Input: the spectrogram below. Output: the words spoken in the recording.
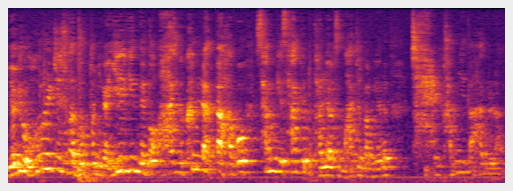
여기는 우울지수가 높으니까 1기인데도 아 이거 큰일 났다 하고 3기 4기로 달려가서 마지막에는 잘 갑니다. 하늘나라로.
